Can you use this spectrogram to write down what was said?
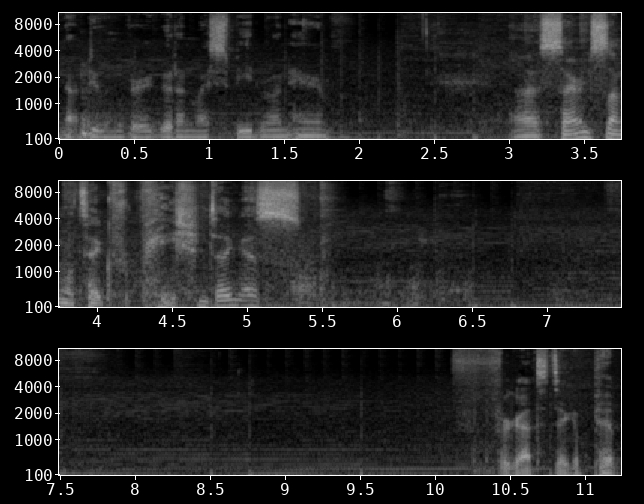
Not doing very good on my speed run here. Uh, Siren Song will take for Patient, I guess. Forgot to take a pip.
